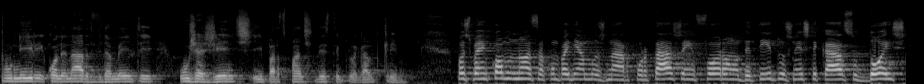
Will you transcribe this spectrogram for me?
punir e condenar devidamente os agentes e participantes desse tipo legal de crime. Pois bem, como nós acompanhamos na reportagem, foram detidos, neste caso, dois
